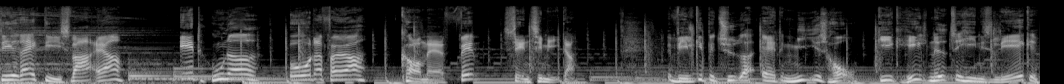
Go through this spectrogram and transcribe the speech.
Det rigtige svar er 148,5 cm. Hvilket betyder, at Mies hår gik helt ned til hendes læge.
